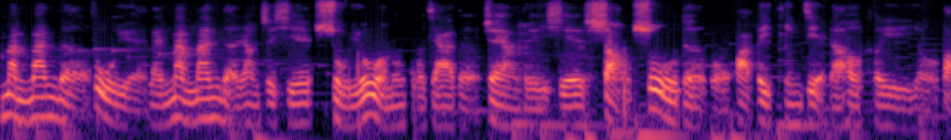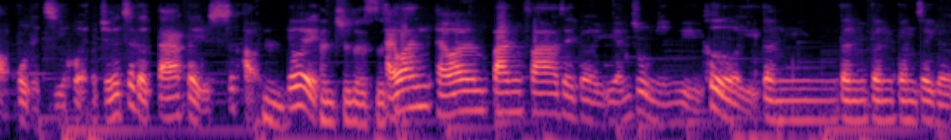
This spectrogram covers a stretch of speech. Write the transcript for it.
慢慢的复原，来慢慢的让这些属于我们国家的这样的一些少数的文化被听见，然后可以有保护的机会。我觉得这个大家可以思考，嗯，因为很值得思考。台湾台湾颁发这个原住民语、客语跟跟跟跟这个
